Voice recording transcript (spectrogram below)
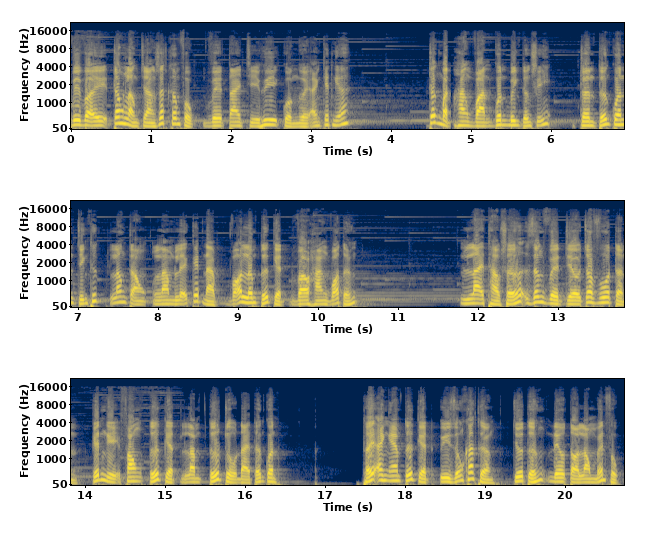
Vì vậy, trong lòng chàng rất khâm phục về tài chỉ huy của người anh kết nghĩa. Trước mặt hàng vạn quân binh tướng sĩ, Trần tướng quân chính thức long trọng làm lễ kết nạp võ lâm tứ kiệt vào hàng võ tướng. Lại thảo sớ dâng về triều cho vua Trần kiến nghị phong tứ kiệt làm tứ trụ đại tướng quân. Thấy anh em tứ kiệt uy dũng khác thường, chư tướng đều tỏ lòng mến phục.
